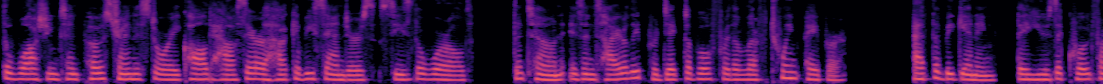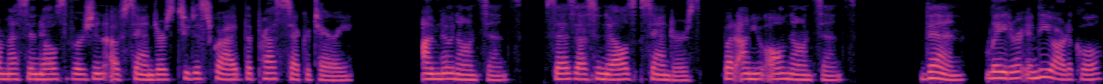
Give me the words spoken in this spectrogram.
the Washington Post ran a story called How Sarah Huckabee Sanders Sees the World. The tone is entirely predictable for the left wing paper. At the beginning, they use a quote from SNL's version of Sanders to describe the press secretary. I'm no nonsense, says SNL's Sanders, but I'm you all nonsense. Then, later in the article,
